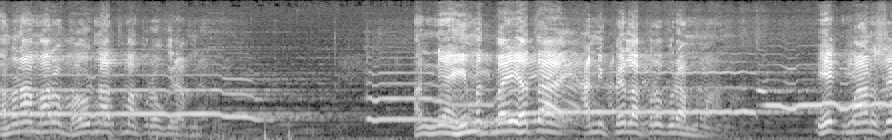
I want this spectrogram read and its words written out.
હમણાં મારો ભવનાથમાં પ્રોગ્રામ અન્ય હિંમતભાઈ હતા આની પહેલા પ્રોગ્રામમાં એક માણસે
